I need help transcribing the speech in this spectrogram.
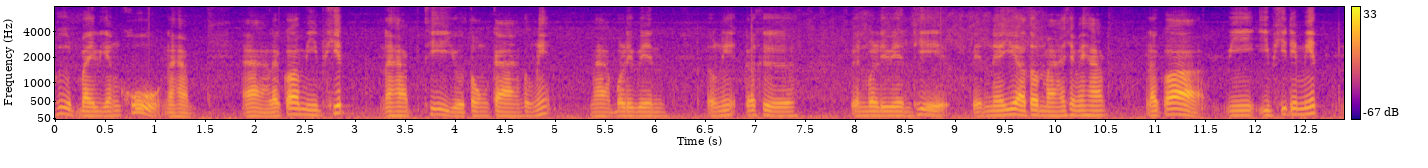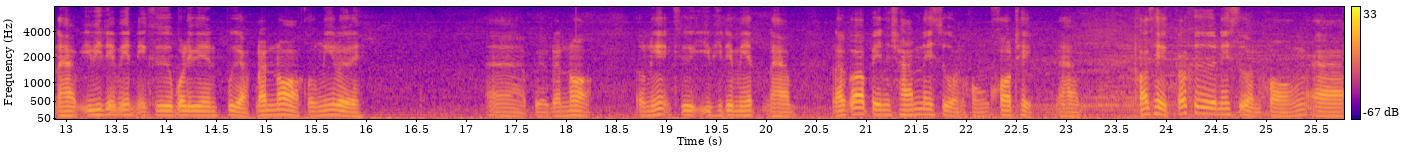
พืชใบเลี้ยงคู่นะครับอ่าแล้วก็มีพิษนะครับที่อยู่ตรงกลางตรงนี้นะครับบริเวณตรงนี้ก็คือเป็นบริเวณที่เป็นเนื้อเยื่อต้นไม้ใช่ไหมครับ แล้วก็มีอีพิดิมิดนะครับอีพิดิมิดนี่คือบริเวณเปลือกด้านนอกตรงนี้เลย อ่าเปลือกด้านนอก ตรงนี้คือ epidermis นะครับ แล้วก็เป็นชั้นในส่วนของ cortex นะครับ cortex ก็คือในส่วนของอ่า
